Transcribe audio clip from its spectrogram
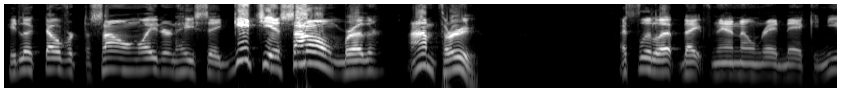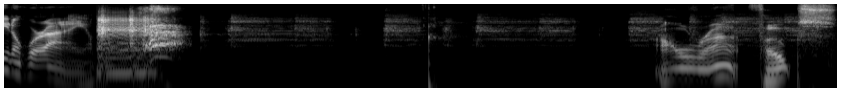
He looked over at the song leader and he said, "Get you a song, brother. I'm through." That's a little update from the unknown redneck, and you know where I am. All right, folks.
